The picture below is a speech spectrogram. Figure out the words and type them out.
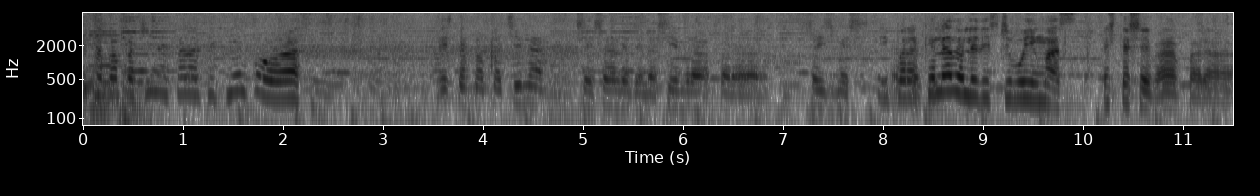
¿Esta papachina cada qué tiempo hace? Esta papachina se sale de la siembra para seis meses. ¿Y para qué lado le distribuyen más? Este se va para,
